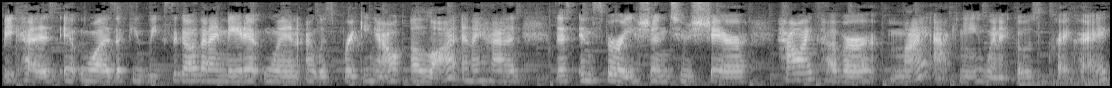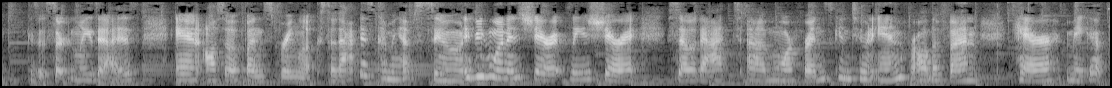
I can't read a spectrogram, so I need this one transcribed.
because it was a few weeks ago that I made it when I was breaking out a lot and I had this inspiration to share how I cover my acne when it goes cray cray, because it certainly does, and also a fun spring look. So that is coming up soon. If you want to share it, please share it so that uh, more friends can tune in for all the fun hair, makeup,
